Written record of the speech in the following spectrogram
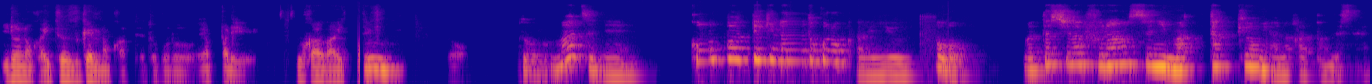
いるのか居続けるのかっていうところを、やっぱり伺いって、うんそうまずね、根本的なところから言うと、私はフランスに全く興味がなかったんですね。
